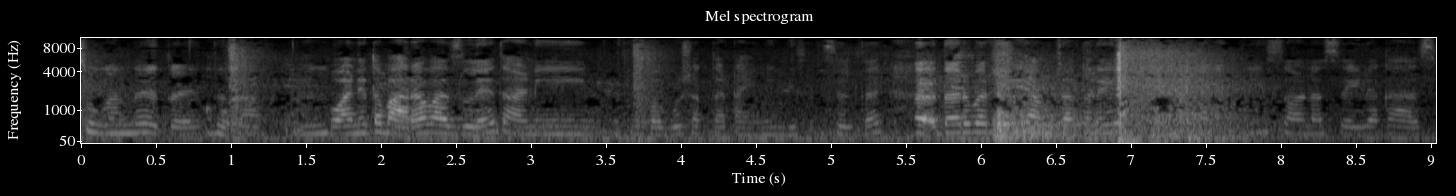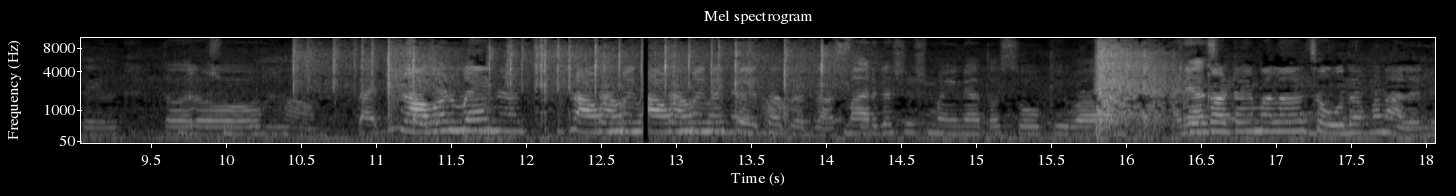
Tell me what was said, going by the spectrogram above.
सुगंध येतोय हो. हो, आणि आता बारा वाजलेत आणि बघू शकता टायमिंग दिसत असेल तर. दरवर्षी आमच्याकडे सण असेल या काय असेल तर हां. काय ते श्रावण महिन्यात श्रावण महिन्यात श्रावण महिन्यात हां. येतातच जास्त. मार्गशीर्ष महिन्यात असो किंवा आणि एका आज- टायमाला चौदा पण आलेले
